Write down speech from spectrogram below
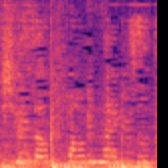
She's up all night to the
